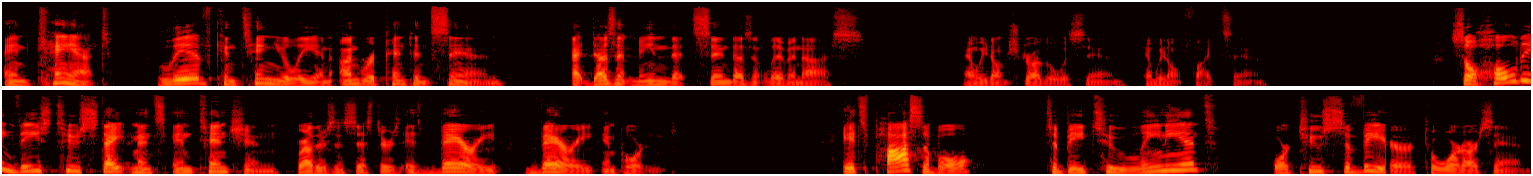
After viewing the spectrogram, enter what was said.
and can't live continually in unrepentant sin, that doesn't mean that sin doesn't live in us and we don't struggle with sin and we don't fight sin. So, holding these two statements in tension, brothers and sisters, is very, very important. It's possible to be too lenient or too severe toward our sin.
